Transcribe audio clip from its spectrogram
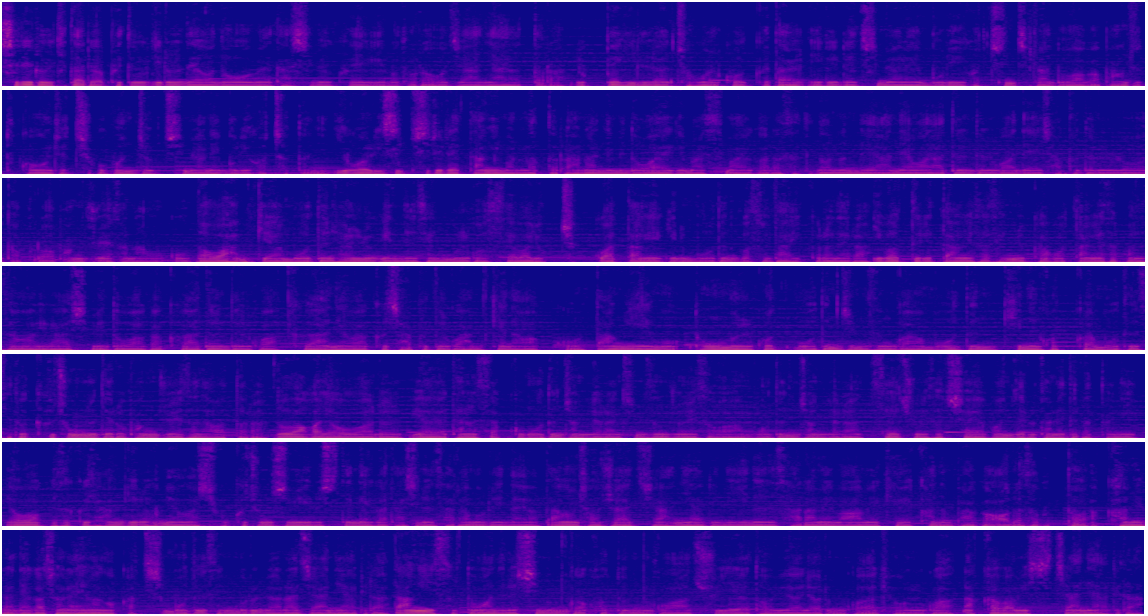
7일을 기다려 비둘기를 내어 놓음에 다시는 그에게로 돌아오지 아니하였더라. 601년 정월 곧 그달 1일에 지면에 물이 거친지라 노아가 방주 뚜껑을 제치고 본즉 지면에 물이 거쳤더니 2월 27일에 땅이 말랐더라. 하나님이 노아에게 말씀하여 가라사대 너는 내 아내와 아들들과 내 자부들로 더불어 방주에서 나오고 너와 함께한 모든 혈육이 있는 생물 곧 새와 육축과 땅에 기는 모든 것을 다 이끌어내라. 이것들이 땅에서 생육하고 땅에서 번성하리라 하시며 노아가 그 아들들과 그 아내와 그 자부들과 함께 나왔고 땅 위의 모- 동물 곧 모든 짐승과 모든 기는 것과 모든 새도 그 종류대로 방주에서 나왔더라. 노아가 여호와를 위하여 단을 쌓고 모든 정결한 짐승 중에서와 모든 정결한 새 중에서 취하여 번제를 단해드렸더니 여호와께서 그 향기를 흠명하시고 그 중심에 이르시되 내가 다시는 사람으로 인하여 땅을 저주하지 아니하리니 이는 사람의 마음에 계획하는 바가 어려서부터 악함이라 내가 전에 행한 것 같이 모든 생물을 멸하지 아니하리라 땅이 있을 동안에는 심음과 거둠과 추위와 더위와 여름과 겨울과 낮과 밤이 쉬지 아니하리 라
